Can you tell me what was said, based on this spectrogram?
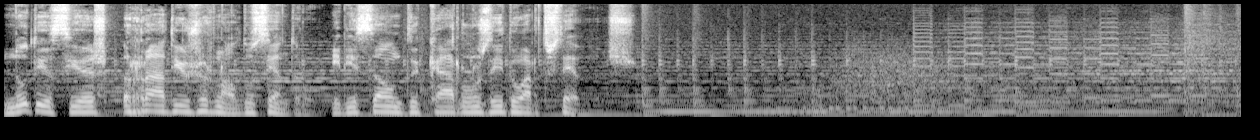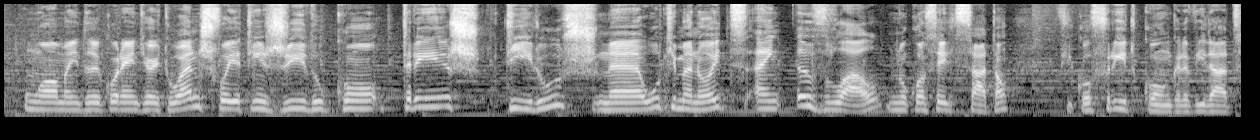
Notícias Rádio Jornal do Centro. Edição de Carlos Eduardo Esteves. Um homem de 48 anos foi atingido com três tiros na última noite em Avelal, no Conselho de Sátão. Ficou ferido com gravidade.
